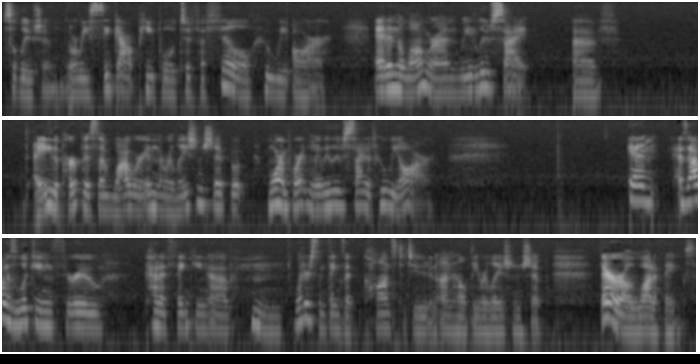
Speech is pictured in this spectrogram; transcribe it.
solutions or we seek out people to fulfill who we are. And in the long run, we lose sight of a the purpose of why we're in the relationship, but more importantly, we lose sight of who we are. And as I was looking through kind of thinking of, hmm, what are some things that constitute an unhealthy relationship? There are a lot of things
